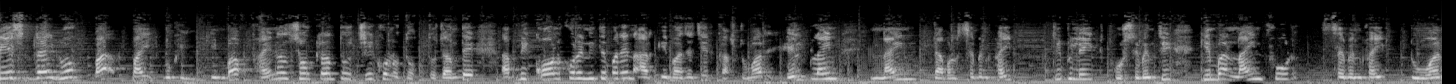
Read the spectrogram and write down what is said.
test drive হোক বা বাইক বুকিং কিংবা ফাইন্যান্স সংক্রান্ত যে কোনো তথ্য জানতে আপনি কল করে নিতে পারেন আর কে বাজাজের customer helpline nine double seven five triple eight four seven three কিংবা nine four seven five two one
